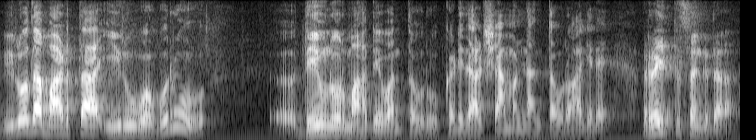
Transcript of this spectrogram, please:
ವಿರೋಧ ಮಾಡ್ತಾ ಇರುವವರು ದೇವನೂರು ಮಹಾದೇವ ಅಂತವರು, ಕಡಿದಾಳ್ ಶ್ಯಾಮಣ್ಣ ಅಂತವರು, ಹಾಗೆಯೇ ರೈತ ಸಂಘದ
